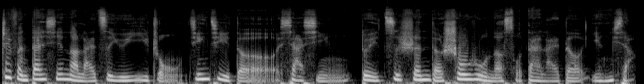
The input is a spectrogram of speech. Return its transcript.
这份担心呢，来自于一种经济的下行对自身的收入呢所带来的影响。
